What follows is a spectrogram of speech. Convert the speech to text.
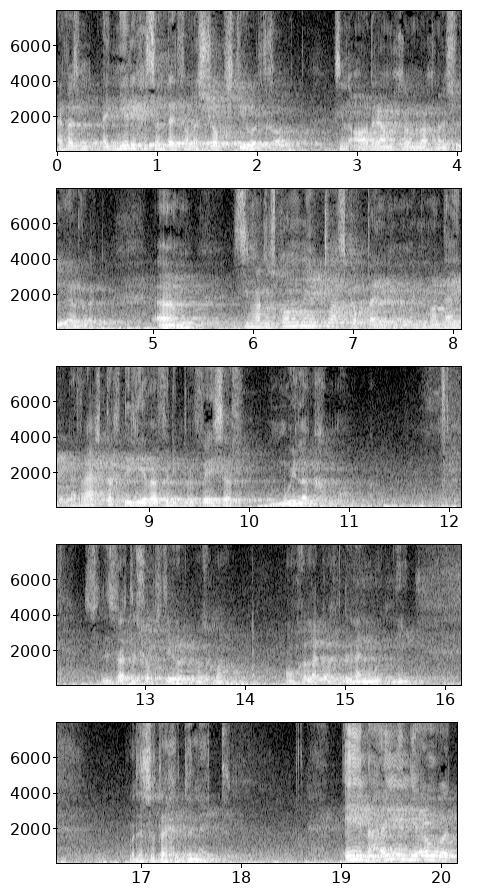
hy was hy het meer die gesindheid van 'n shop steward gehad. Ek sien Adrian glimlag nou so heerlik. Ehm um, sien wat ons kon hom nie 'n klaskaptein genoem het want hy het regtig die lewe vir die professor moeilik gemaak. So, dis wat 'n shop steward mos maar ongelukkig doen hy moet nie. Maar dis wat hy gedoen het. En hy en die ou wat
